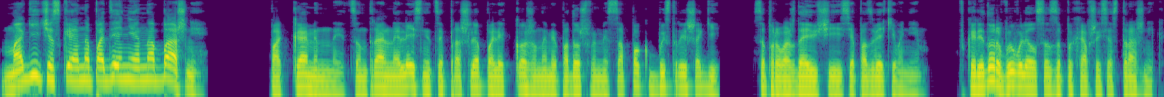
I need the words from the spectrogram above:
«Магическое нападение на башни!» По каменной центральной лестнице прошлепали кожаными подошвами сапог быстрые шаги, сопровождающиеся позвякиванием. В коридор вывалился запыхавшийся стражник.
